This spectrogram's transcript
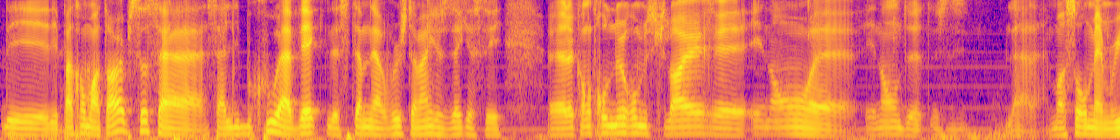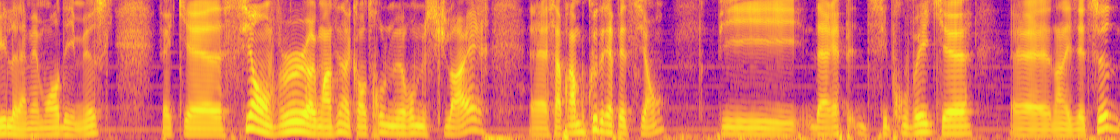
des, patrons moteurs. Puis ça, ça, ça lie beaucoup avec le système nerveux, justement, que je disais que c'est le contrôle neuromusculaire euh, et non euh, et non de la, muscle memory, la mémoire des muscles. Fait que si on veut augmenter notre contrôle neuromusculaire, ça prend beaucoup de répétitions. Puis c'est prouvé que dans les études,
